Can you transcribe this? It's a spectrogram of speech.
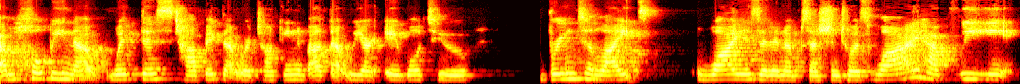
i'm hoping that with this topic that we're talking about that we are able to bring to light why is it an obsession to us? Why have we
